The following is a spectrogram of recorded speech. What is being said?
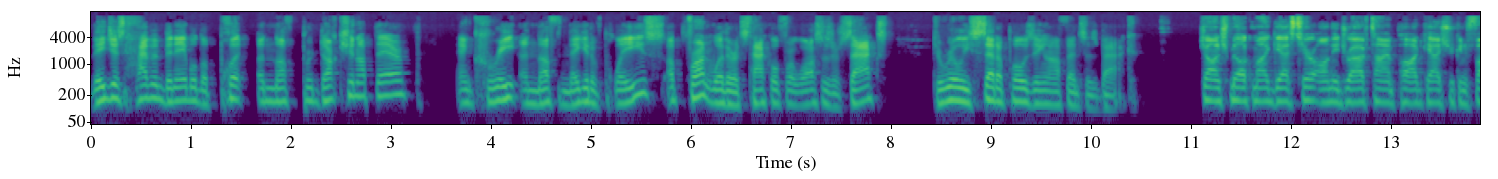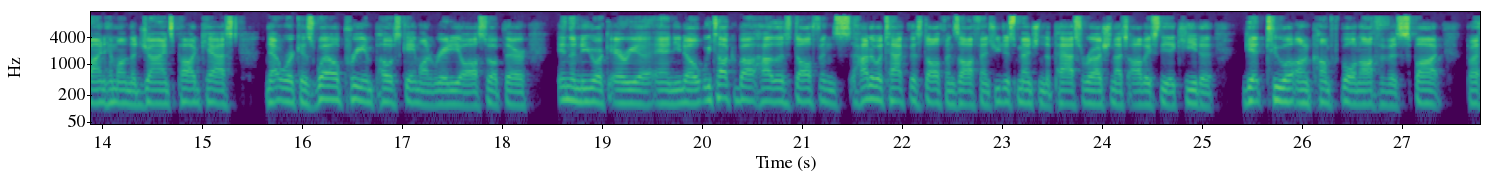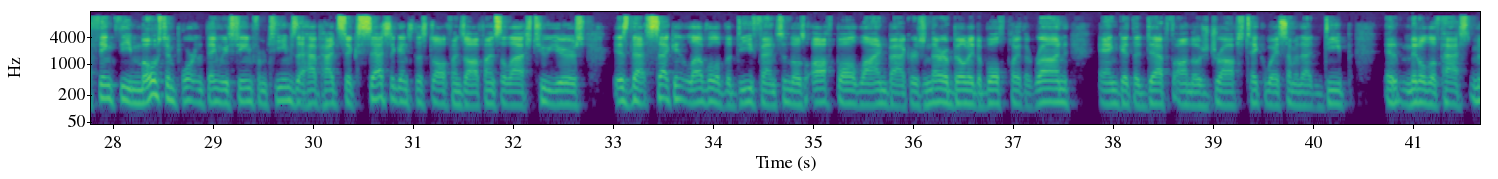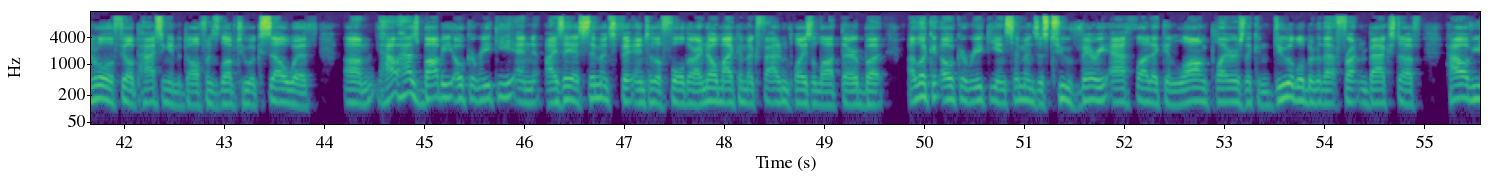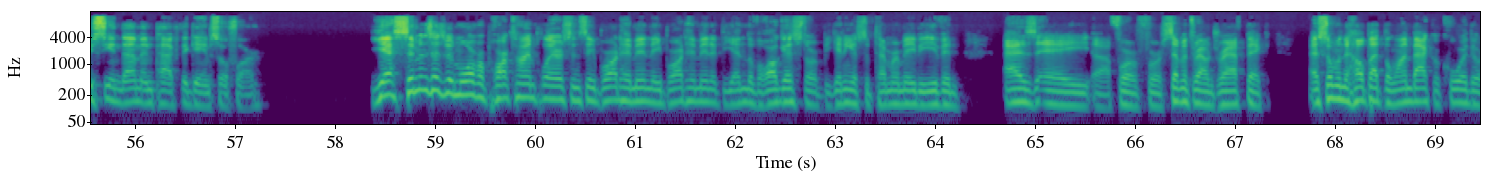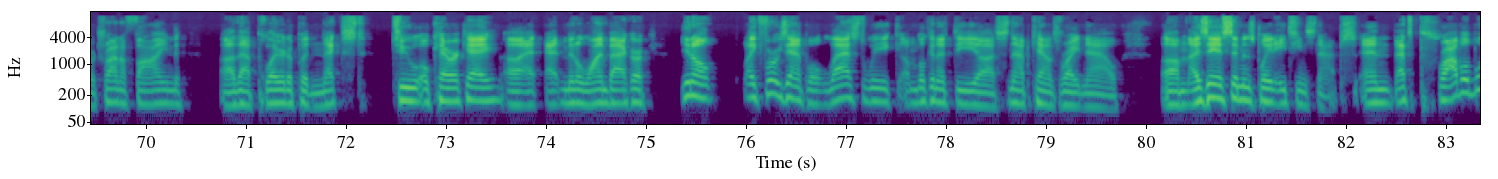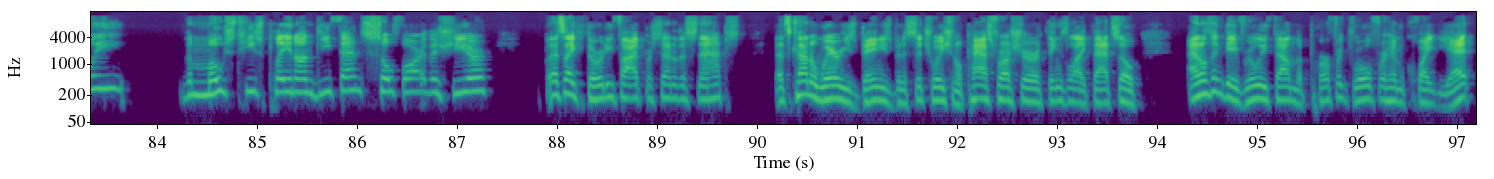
They just haven't been able to put enough production up there and create enough negative plays up front, whether it's tackle for losses or sacks, to really set opposing offenses back. John Schmeelk, my guest here on the Drive Time podcast. You can find him on the Giants podcast network as well, pre and post game on radio, also up there in the New York area. And, you know, we talk about how this Dolphins, how to attack this Dolphins offense. You just mentioned the pass rush, and that's obviously a key to get Tua uncomfortable and off of his spot. But I think the most important thing we've seen from teams that have had success against this Dolphins offense the last two years is that second level of the defense and those off ball linebackers and their ability to both play the run and get the depth on those drops, take away some of that deep eh, middle of pass, middle of field passing in the Dolphins love to excel with. Um, how has Bobby Okereke and Isaiah Simmons fit into the folder? I know Micah McFadden plays a lot there, but I look at Okereke and Simmons as two very athletic and long players that can do a little bit of that front and back stuff. How have you seen them impact the game so far? Yeah, Simmons has been more of a part-time player since they brought him in. They brought him in at the end of August or beginning of September, maybe even as a uh, for for seventh round draft pick as someone to help out the linebacker corps. They were trying to find uh, that player to put next to Okereke uh, at, at middle linebacker. You know, like for example, last week I'm looking at the uh, snap counts right now. Um, Isaiah Simmons played 18 snaps, and that's probably the most he's played on defense so far this year. But that's like 35% of the snaps. That's kind of where he's been. He's been a situational pass rusher, things like that. So I don't think they've really found the perfect role for him quite yet.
